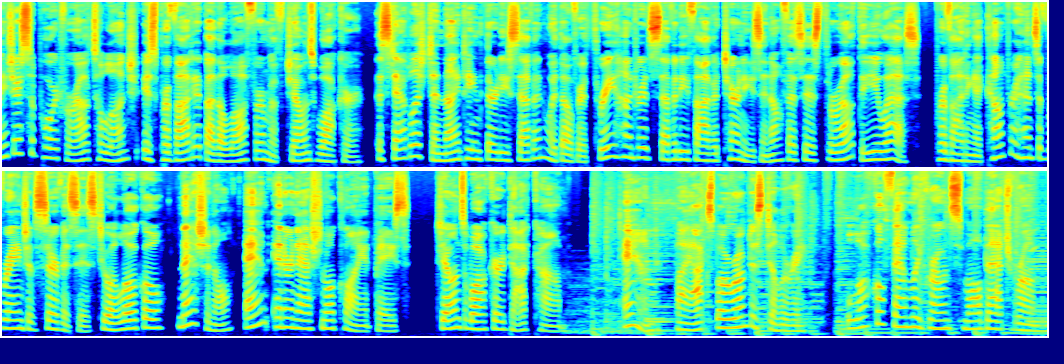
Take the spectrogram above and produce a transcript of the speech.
Major support for Out to Lunch is provided by the law firm of Jones Walker, established in 1937 with over 375 attorneys in offices throughout the U.S., providing a comprehensive range of services to a local, national, and international client base. JonesWalker.com. And by Oxbow Rum Distillery, local family grown small batch rum,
